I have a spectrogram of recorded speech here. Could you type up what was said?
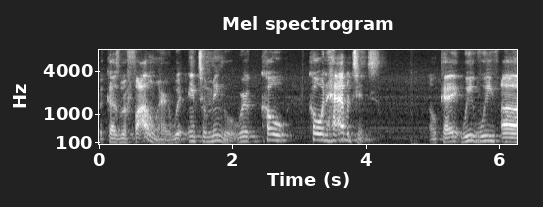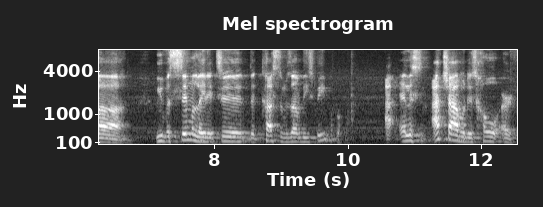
Because we're following her. We're intermingled. We're co co-inhabitants. Okay, we we've uh we've assimilated to the customs of these people. I, and listen, I traveled this whole earth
